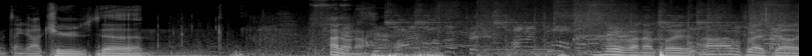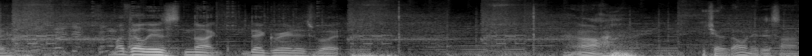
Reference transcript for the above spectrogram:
I think I'll choose the. I don't know. Who have I not played? Oh, I haven't played Dudley. My Dudley is not that greatest, but. Ah. he chose Oni this time.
